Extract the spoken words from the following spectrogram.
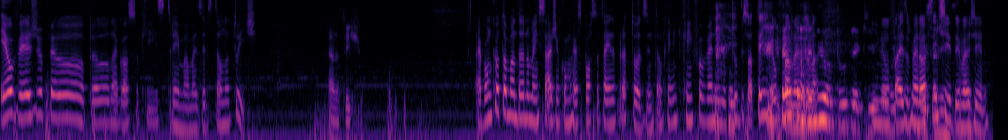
Eu vejo pelo, pelo negócio que streama, mas eles estão no Twitch. Ah, no Twitch. É bom que eu tô mandando mensagem como resposta tá indo pra todos, então quem, quem for ver no YouTube só tem eu Eu tô falando vendo lá. no YouTube aqui. E não faz o menor sentido, imagina.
